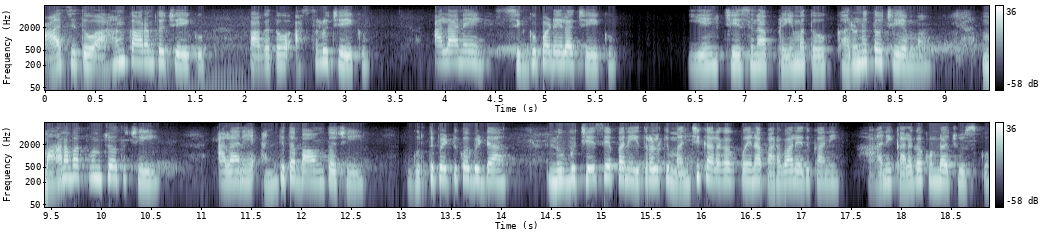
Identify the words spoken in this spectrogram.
ఆశతో అహంకారంతో చేయకు. పగతో అస్సలు చేయకు. అలానే సిగ్గుపడేలా చేయకు. ఏం చేసినా ప్రేమతో కరుణతో చేయమ్మా. మానవత్వంతో చేయి అలానే అంకిత భావంతో చేయి గుర్తుపెట్టుకో బిడ్డా నువ్వు చేసే పని ఇతరులకి మంచి కలగకపోయినా పర్వాలేదు కానీ హాని కలగకుండా చూసుకో.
